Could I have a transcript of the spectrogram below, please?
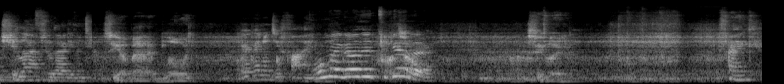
She left without even. T- See how bad I blow it? You're gonna do fine. Oh my god, they're together. See you later. Frank,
